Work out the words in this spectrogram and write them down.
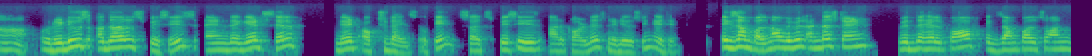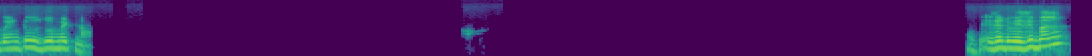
Uh, reduce other species and they get self get oxidized okay. Such species are called as reducing agent. Example now we will understand with the help of example so i'm going to zoom it now Okay, is it visible?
